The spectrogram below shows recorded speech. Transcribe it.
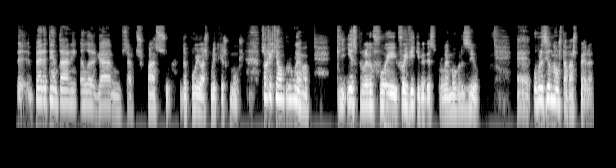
eh, para tentarem alargar um certo espaço de apoio às políticas comuns. Só que aqui há um problema, que esse problema foi, foi vítima desse problema o Brasil. O Brasil não estava à espera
